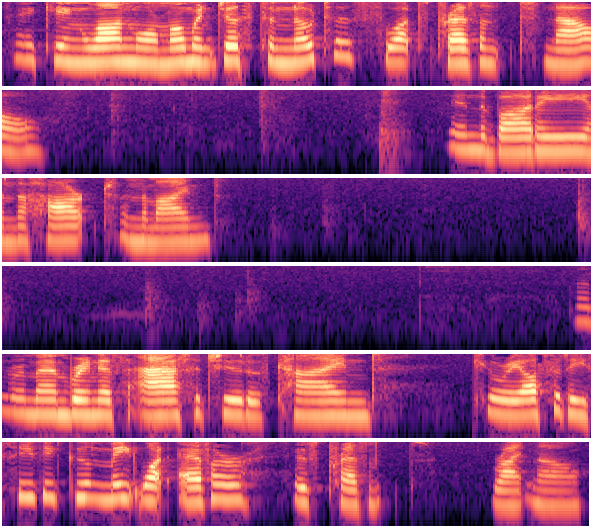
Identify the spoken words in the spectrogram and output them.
Taking one more moment just to notice what's present now in the body and the heart and the mind. And remembering this attitude of kind curiosity, see if you can meet whatever is present right now.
